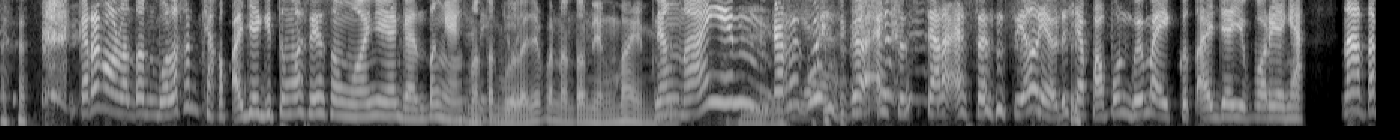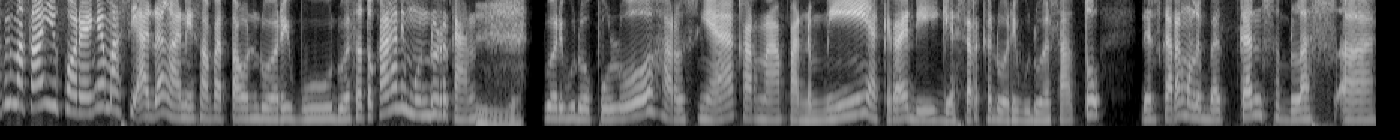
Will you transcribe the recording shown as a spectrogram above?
Karena kalau nonton bola kan cakep aja gitu mas ya semuanya ya ganteng ya. Nonton bolanya penonton yang main. Yang gitu. main. Iya. Karena gue iya. juga esen, secara esensial ya udah siapa pun gue mah ikut aja euforianya. Nah tapi masalah euforianya masih ada gak nih sampai tahun 2021 Karena ini mundur kan iya. 2020 harusnya karena pandemi akhirnya digeser ke 2021 dan sekarang melibatkan 11 uh,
